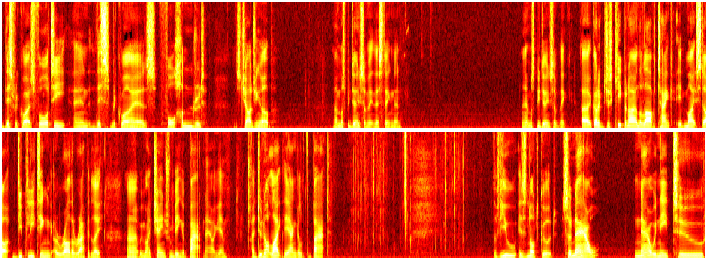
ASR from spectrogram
this requires 40, and this requires 400. It's charging up. Oh, it must be doing something. This thing then. It must be doing something. Uh, got to just keep an eye on the lava tank. It might start depleting rather rapidly. Uh, we might change from being a bat now again. I do not like the angle of the bat. The view is not good. So now, now we need to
